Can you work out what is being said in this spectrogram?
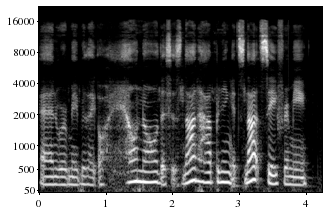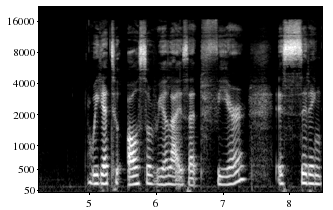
and we're maybe like, oh, hell no, this is not happening, it's not safe for me, we get to also realize that fear is sitting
